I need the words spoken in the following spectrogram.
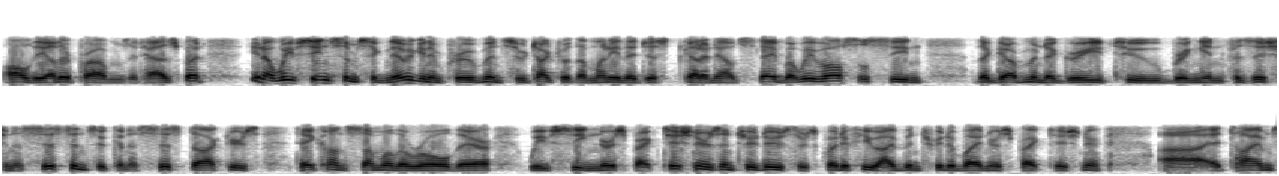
all the other problems it has. But you know, we've seen some significant improvements. We talked about the money that just got announced today, but we've also seen the government agree to bring in physician assistants who can assist doctors, take on some of the role there. We've seen nurse practitioners introduced. There's quite a few. I've been treated by a nurse practitioner uh, at times.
